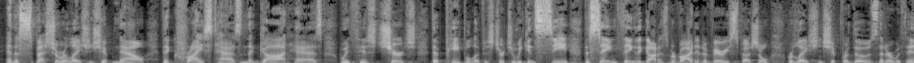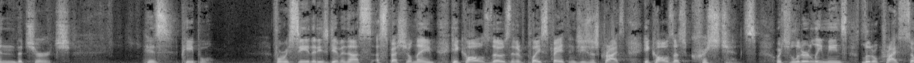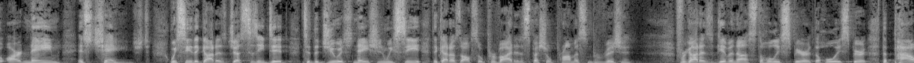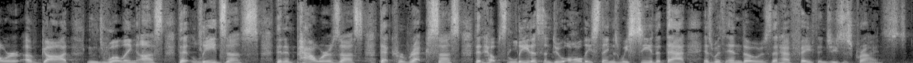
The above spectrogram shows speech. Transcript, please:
and the special relationship now that Christ has and that God has with his church, the people of his church. And we can see the same thing that God has provided a very special relationship for those that are within the church, his people. For we see that he's given us a special name. He calls those that have placed faith in Jesus Christ, he calls us Christians, which literally means little Christ. So our name is changed. We see that God is just as he did to the Jewish nation, we see that God has also provided a special promise and provision. For God has given us the Holy Spirit, the Holy Spirit, the power of God indwelling us that leads us, that empowers us, that corrects us, that helps lead us and do all these things. We see that that is within those that have faith in Jesus Christ.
